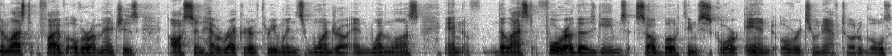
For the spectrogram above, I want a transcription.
the last five overall matches, Austin have a record of three wins, one draw, and one loss. And the last four of those games saw both teams score and over two and a half total goals.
